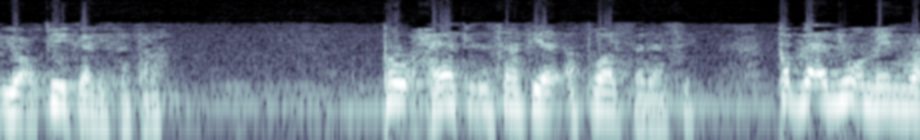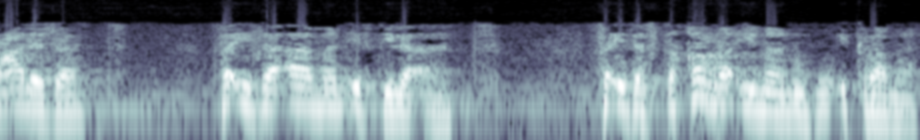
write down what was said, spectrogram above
يعطيك لفترة. حياة الإنسان فيها أطوار ثلاثة قبل أن يؤمن معالجات فإذا آمن ابتلاءات فإذا استقر إيمانه إكرامات.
